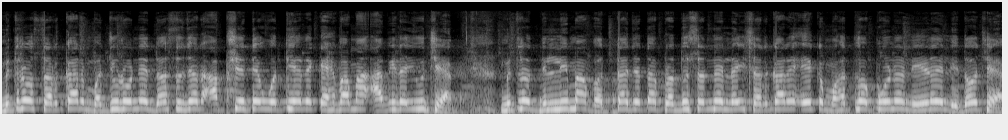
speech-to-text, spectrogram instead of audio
મિત્રો, સરકાર મજૂરોને દસ હજાર આપશે તેવું અત્યારે કહેવામાં આવી રહ્યું છે. મિત્રો, દિલ્હીમાં વધતા જતા પ્રદૂષણને લઈ સરકારે એક મહત્વપૂર્ણ નિર્ણય લીધો છે.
